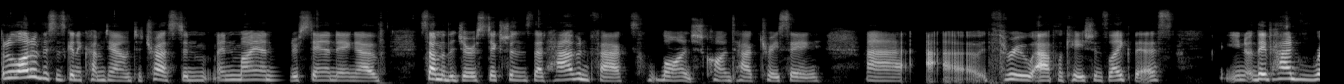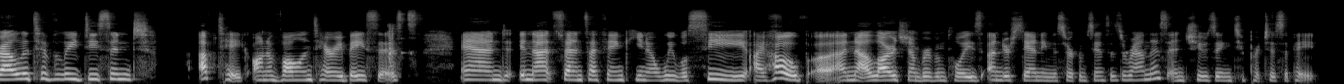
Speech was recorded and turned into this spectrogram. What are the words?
But a lot of this is going to come down to trust. And, and my understanding of some of the jurisdictions that have in fact launched contact tracing uh, uh, through applications like this, you know, they've had relatively decent uptake on a voluntary basis. And in that sense, I think, you know, we will see, I hope, uh, a, large number of employees understanding the circumstances around this and choosing to participate.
